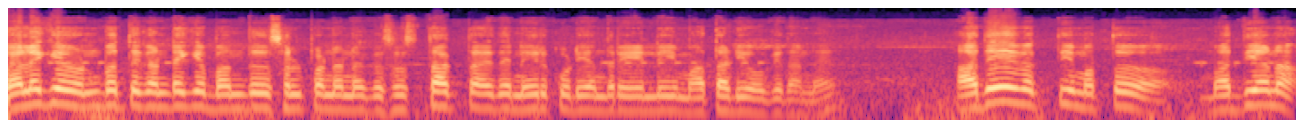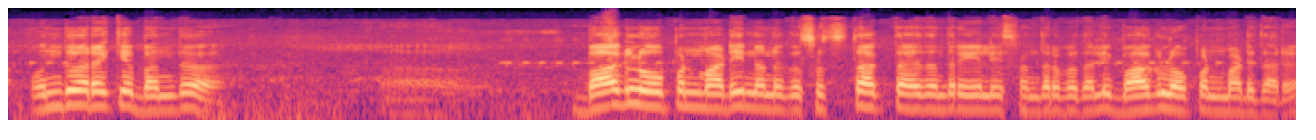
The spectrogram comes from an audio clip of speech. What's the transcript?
ಬೆಳಗ್ಗೆ ಒಂಬತ್ತು ಗಂಟೆಗೆ ಬಂದು ಸ್ವಲ್ಪ ನನಗೆ ಸುಸ್ತಾಗ್ತಾ ಇದೆ, ನೀರು ಕುಡಿ ಅಂದರೆ ಇಲ್ಲಿ ಮಾತಾಡಿ ಹೋಗಿದ್ದಾನೆ. ಅದೇ ವ್ಯಕ್ತಿ ಮತ್ತು ಮಧ್ಯಾಹ್ನ ಒಂದೂವರೆಗೆ ಬಂದು ಬಾಗಿಲು ಓಪನ್ ಮಾಡಿ ನನಗೆ ಸುಸ್ತಾಗ್ತಾ ಇದೆ ಅಂದರೆ ಹೇಳಿ ಸಂದರ್ಭದಲ್ಲಿ ಬಾಗಿಲು ಓಪನ್ ಮಾಡಿದ್ದಾರೆ.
